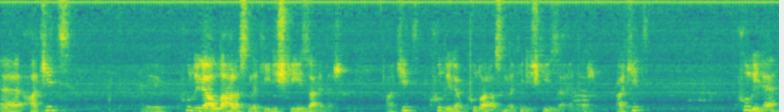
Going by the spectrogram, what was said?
Ee, akit e, kul ile Allah arasındaki ilişkiyi izah eder. Akit kul ile kul arasındaki ilişkiyi izah eder. Akit kul ile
